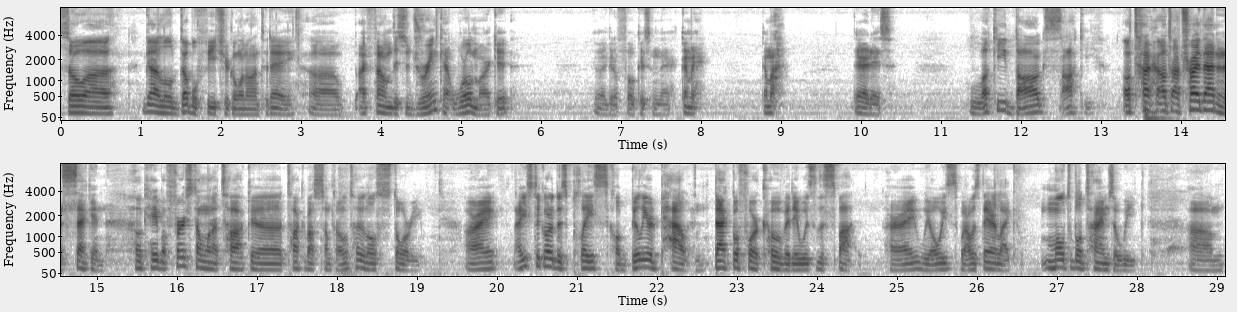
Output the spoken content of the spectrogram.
So, uh, got a little double feature going on today. Uh, I found this drink at World Market. I gotta focus in there. Come here. Come on. There it is. Lucky Dog Sake. I'll, t- I'll, I'll try that in a second. Okay, but first I want to talk uh, talk about something. I'll tell you a little story. All right, I used to go to this place called Billiard Palace. Back before COVID, it was the spot. All right, we always I was there like multiple times a week. Um,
